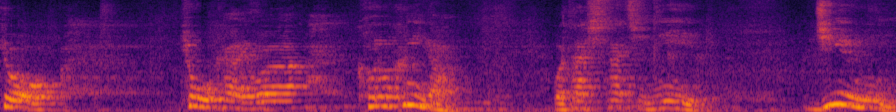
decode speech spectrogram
今日教会はこの国が私たちに自由に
